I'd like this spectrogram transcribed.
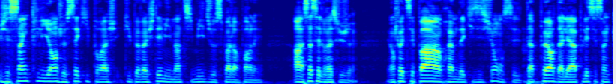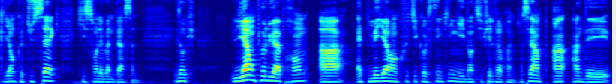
J'ai cinq clients, je sais qu'ils peuvent acheter, mais ils m'intimident, j'ose pas leur parler. Ah, ça, c'est le vrai sujet. Et en fait, c'est pas un problème d'acquisition, c'est t'as peur d'aller appeler ces cinq clients que tu sais qui sont les bonnes personnes. Et donc, l'IA, on peut lui apprendre à être meilleur en critical thinking et identifier le vrai problème. C'est un, un- un des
